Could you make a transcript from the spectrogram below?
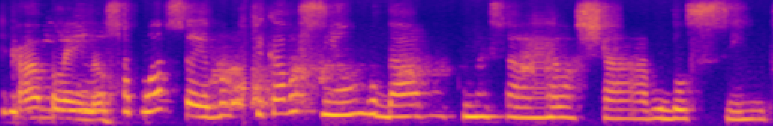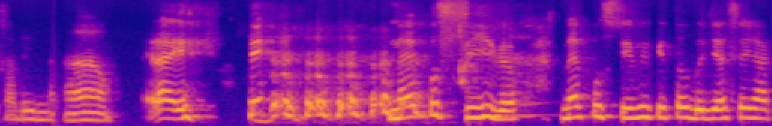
Ficava plena. Nossa, placebo. Ficava assim, eu mudava, começava a relaxar, o docinho. Falei, não, peraí. não é possível, não é possível que todo dia seja,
